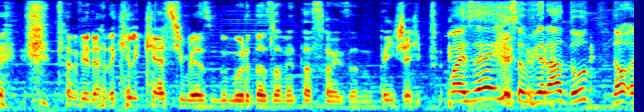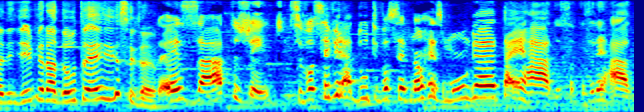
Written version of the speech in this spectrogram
tá virando aquele cast mesmo do Muro das Lamentações, não tem jeito. Mas é isso, virar adulto. Não, ninguém virar adulto é isso, então. Exato, gente. Se você virar adulto e você não resmunga, tá errado. Você tá fazendo errado.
